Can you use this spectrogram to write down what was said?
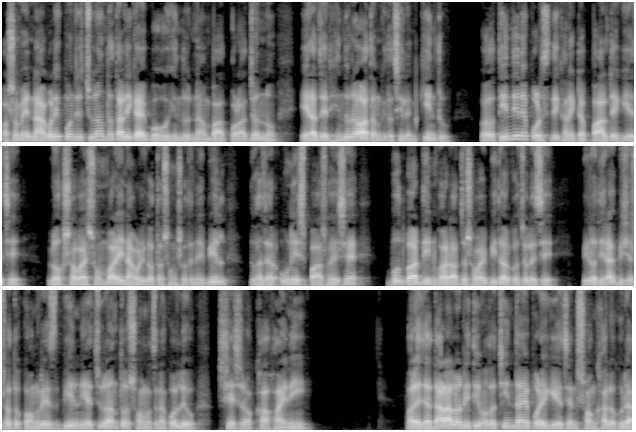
অসমের নাগরিকপঞ্জির চূড়ান্ত তালিকায় বহু হিন্দুর নাম বাদ পড়ার জন্য এ রাজ্যের হিন্দুরাও আতঙ্কিত ছিলেন। কিন্তু গত তিন দিনে পরিস্থিতি খানিকটা পাল্টে গিয়েছে। লোকসভায় সোমবারই নাগরিকত্ব সংশোধনী বিল দু পাশ হয়েছে। বুধবার দিনভর রাজ্যসভায় বিতর্ক চলেছে। বিরোধীরা বিশেষত কংগ্রেস বিল নিয়ে চূড়ান্ত সমালোচনা করলেও শেষ রক্ষা হয়নি। ফলে যা দাঁড়াল রীতিমতো চিন্তায় পড়ে গিয়েছেন সংখ্যালঘুরা।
